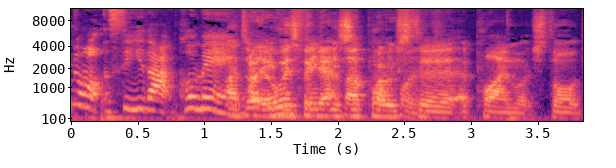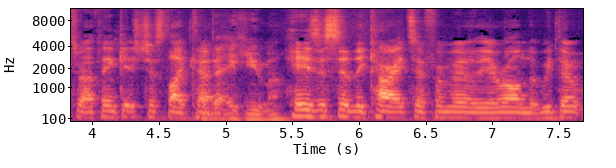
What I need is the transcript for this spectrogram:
not see that coming. I don't even always think forget you're that plot supposed to apply much thought to. it. I think it's just like A a, bit of humour. here's a silly character from earlier on that we don't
